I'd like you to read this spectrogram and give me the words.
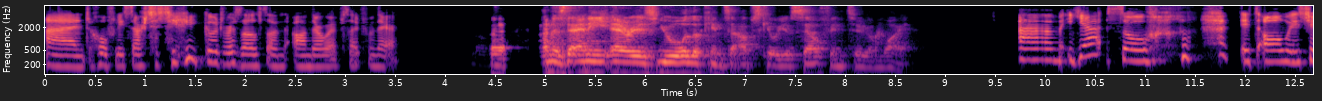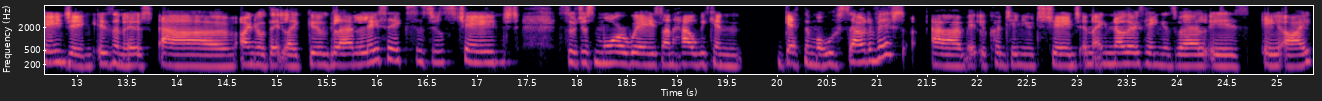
and hopefully start to see good results on, on their website from there. Love it. And is there any areas you're looking to upskill yourself into and why? Um, yeah, so it's always changing, isn't it? Um, I know that like Google Analytics has just changed. So just more ways on how we can get the most out of it. Um, it'll continue to change. And another thing as well is AI.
